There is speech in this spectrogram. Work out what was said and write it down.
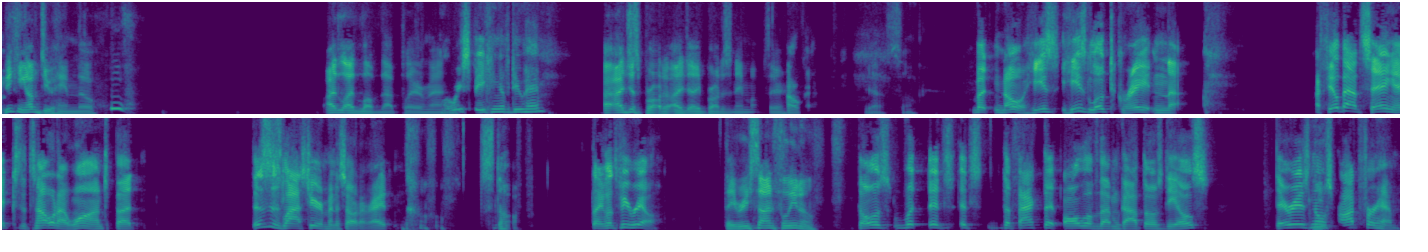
Speaking of Duhaime, though, whew, I I love that player, man. Are we speaking of Duhaime? I, I just brought. I, I brought his name up there. Okay. Yeah. So But no, he's he's looked great, and I feel bad saying it because it's not what I want. But this is his last year in Minnesota, right? stop. Like, let's be real. They re-signed Foligno. Those, what it's it's the fact that all of them got those deals. There is no He- spot for him.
